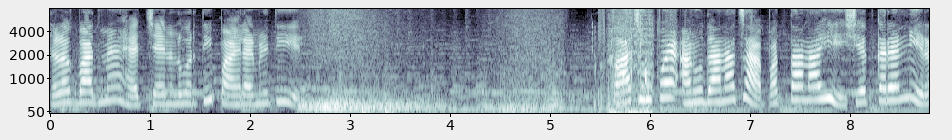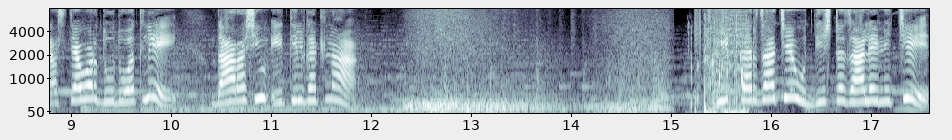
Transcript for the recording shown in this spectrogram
ठळक बातम्या ह्याच चॅनलवरती पाहायला मिळतील. पाच रुपये अनुदानाचा पत्ता नाही शेतकऱ्यांनी रस्त्यावर दूध ओतले. धाराशिव येथील घटना कर्जाचे उद्दिष्ट झाले निश्चित.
